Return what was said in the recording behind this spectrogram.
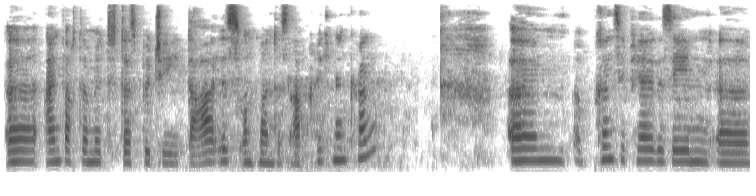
Äh, einfach damit das Budget da ist und man das abrechnen kann. Ähm, prinzipiell gesehen, äh,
